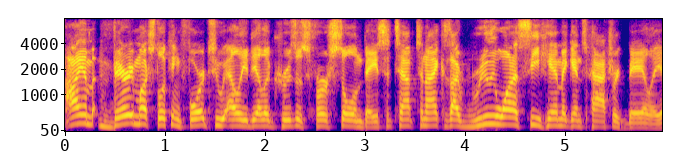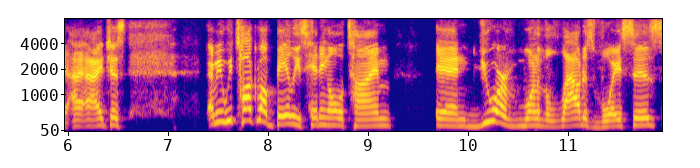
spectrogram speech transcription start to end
I am very much looking forward to Elly De La Cruz's first stolen base attempt tonight because I really want to see him against Patrick Bailey. I, I, just, I mean, we talk about Bailey's hitting all the time, and you are one of the loudest voices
